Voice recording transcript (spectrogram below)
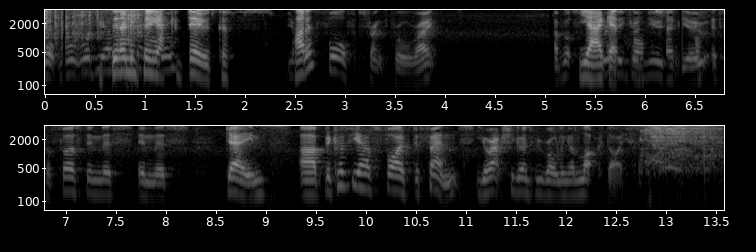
What, what, what It's the only thing I can do, because... Pardon? four for strength pool, right? I've got some Yeah, I get good news for you. It's a first in this in this game. Uh, because he has five defense, you're actually going to be rolling a luck dice.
